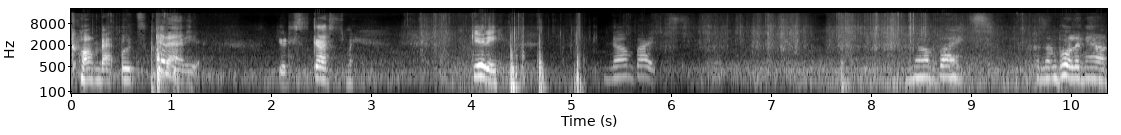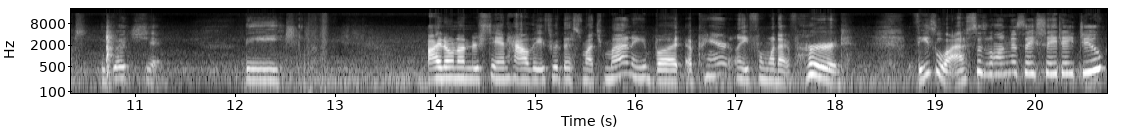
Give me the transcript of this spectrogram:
combat boots. Get out of here. You disgust me. Kitty. No bites. No bites. Because I'm pulling out the good shit. The. I don't understand how these were this much money, but apparently, from what I've heard, these last as long as they say they do,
